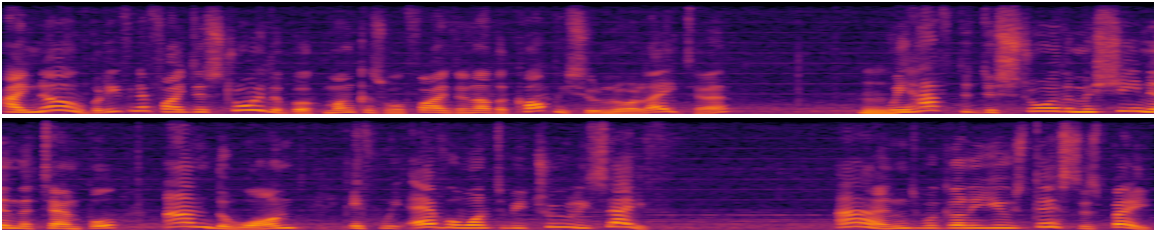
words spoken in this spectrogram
I know, but even if I destroy the book, Munkus will find another copy sooner or later. Hmm. We have to destroy the machine in the temple and the wand if we ever want to be truly safe. And we're going to use this as bait.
